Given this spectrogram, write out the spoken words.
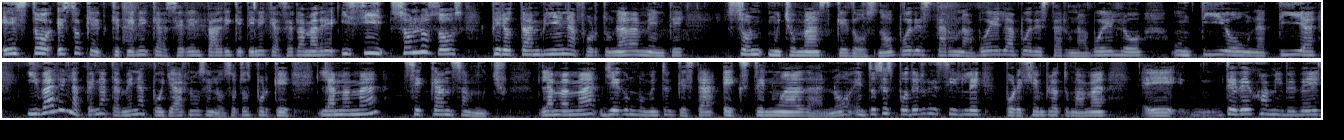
esto, esto que, que tiene que hacer el padre y que tiene que hacer la madre, y sí, son los dos, pero también afortunadamente son mucho más que dos, ¿no? Puede estar una abuela, puede estar un abuelo, un tío, una tía, y vale la pena también apoyarnos en los otros porque la mamá se cansa mucho. La mamá llega un momento en que está extenuada, ¿no? Entonces poder decirle, por ejemplo, a tu mamá, eh, te dejo a mi bebé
